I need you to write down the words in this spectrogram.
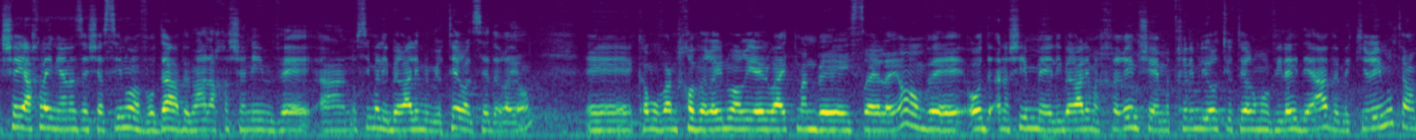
שייך לעניין הזה שעשינו עבודה במהלך השנים, והנושאים הליברליים הם יותר על סדר היום. אה, כמובן חברנו אריאל וייטמן בישראל היום, ועוד אנשים אה, ליברליים אחרים שהם מתחילים להיות יותר מובילי דעה ומכירים אותם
